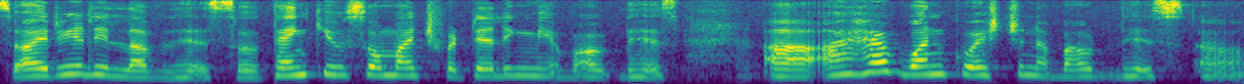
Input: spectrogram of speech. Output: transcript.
so i really love this so thank you so much for telling me about this uh, i have one question about this uh,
